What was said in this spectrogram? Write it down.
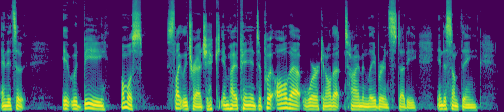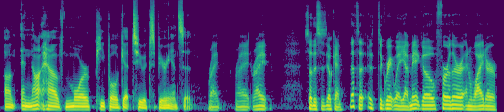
And it's a, it would be almost slightly tragic, in my opinion, to put all that work and all that time and labor and study into something um, and not have more people get to experience it. Right, right, right. So this is okay. That's a it's a great way. Yeah, may it go further and wider.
